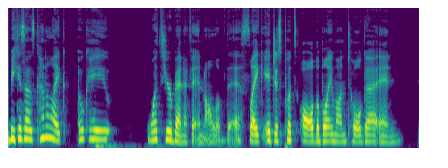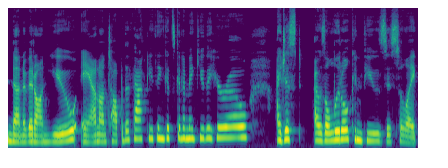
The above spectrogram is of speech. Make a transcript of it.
because I was kind of like, okay, what's your benefit in all of this? Like it just puts all the blame on Tolga and none of it on you and on top of the fact you think it's going to make you the hero. I just I was a little confused as to like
